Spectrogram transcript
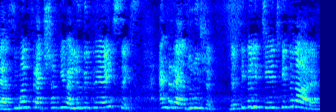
डेसिमल फ्रैक्शन की वैल्यू कितनी आई? Six and resolution basically change कितना आ रहा है?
